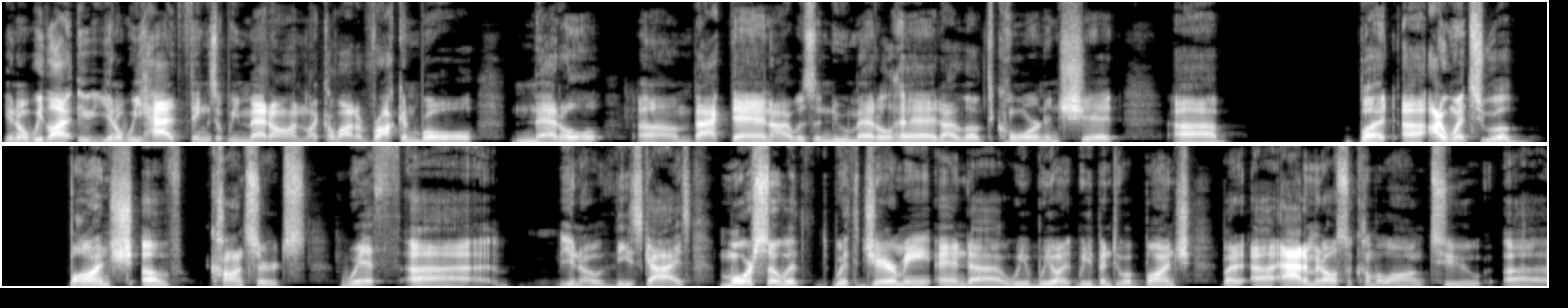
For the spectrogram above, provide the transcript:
you know, we like, you know, we had things that we met on, like a lot of rock and roll, metal. Um, back then, I was a new metal head. I loved Korn and shit. Uh, but uh, I went to a bunch of concerts with uh, you know these guys more so with with Jeremy and uh, we we we've been to a bunch, but uh, Adam had also come along to uh,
